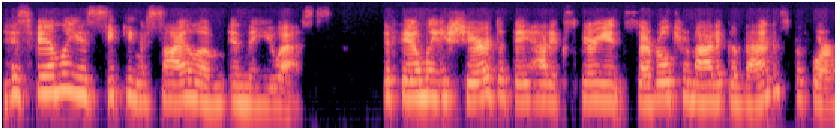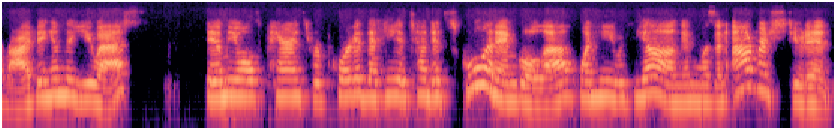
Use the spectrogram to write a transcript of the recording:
His family is seeking asylum in the US. The family shared that they had experienced several traumatic events before arriving in the US. Samuel's parents reported that he attended school in Angola when he was young and was an average student,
